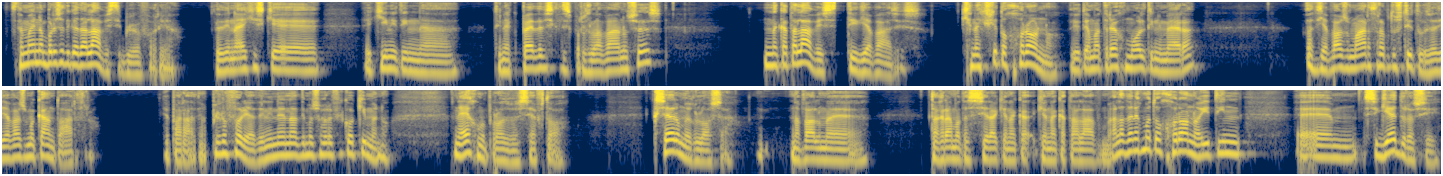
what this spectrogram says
το θέμα είναι να μπορείς να την καταλάβεις την πληροφορία. Δηλαδή να έχεις και εκείνη την, ε, την εκπαίδευση και τις προσλαμβάνουσες να καταλάβεις τι διαβάζεις. Και να έχεις και το χρόνο. Διότι άμα τρέχουμε όλη την ημέρα, διαβάζουμε άρθρα από τους τίτλους, δεν διαβάζουμε καν το άρθρο. Για παράδειγμα, πληροφορία δεν είναι ένα δημοσιογραφικό κείμενο. Να έχουμε πρόσβαση σε αυτό. Ξέρουμε γλώσσα. Να βάλουμε τα γράμματα στη σειρά και να, και να καταλάβουμε. Αλλά δεν έχουμε το χρόνο ή την ε, συγκέντρωση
